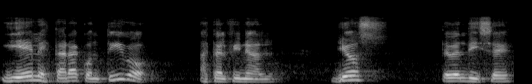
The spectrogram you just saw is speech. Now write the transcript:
y Él estará contigo hasta el final. Dios te bendice.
